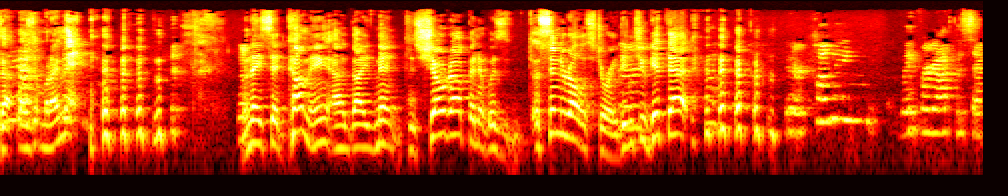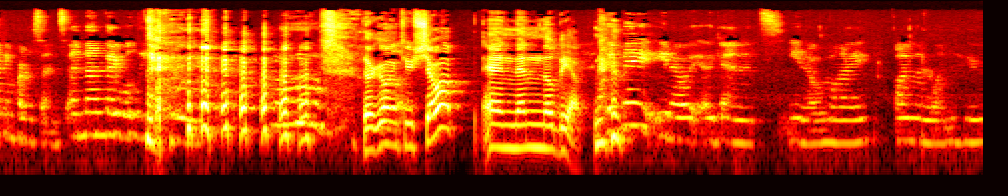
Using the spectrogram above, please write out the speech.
that yeah. wasn't what I meant. when they said coming, I, I meant to showed up and it was a Cinderella story. Didn't you get that? they're coming they forgot the second part of the sentence, and then they will leave. Oh. They're going to show up and then they'll be up. it may, you know, again, it's you know, my I'm the one who,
